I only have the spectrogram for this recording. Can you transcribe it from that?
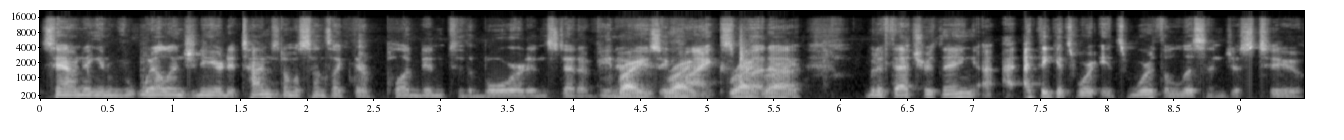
sounding and well engineered. At times, it almost sounds like they're plugged into the board instead of you know Right, using right, mics. right, but, Uh, right. but if that's your thing, I, I think it's worth it's worth a listen just to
